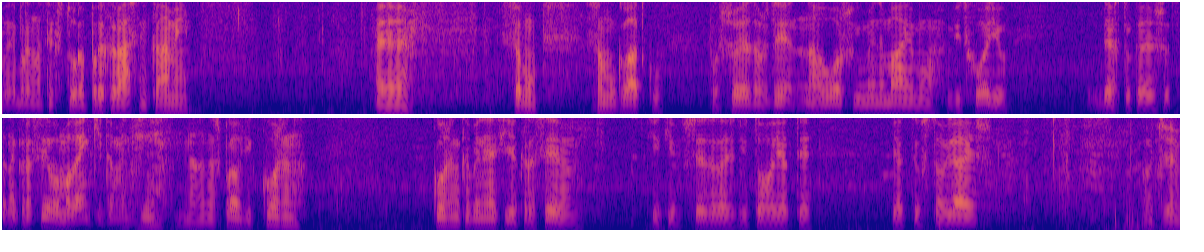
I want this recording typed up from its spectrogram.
вибрана текстура, прекрасний камінь. Е, саму, саму кладку, про що я завжди наголошую, ми не маємо відходів. Дехто каже, що це не красиво, маленькі камінці. Але насправді кожен, кожен кабінець є красивим. Тільки все залежить від того, як ти, як ти вставляєш. Отже,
